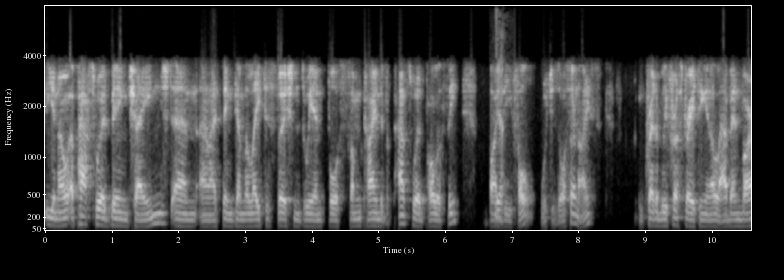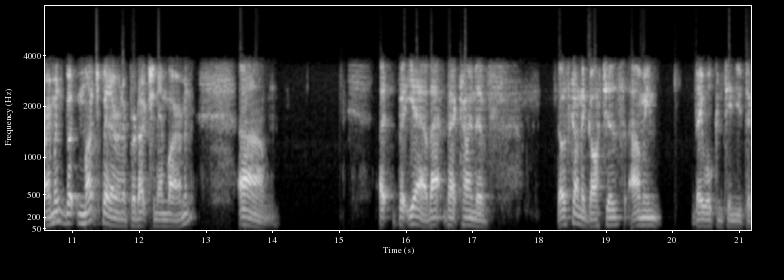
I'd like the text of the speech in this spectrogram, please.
you know a password being changed, and and I think in the latest versions we enforce some kind of a password policy by yeah. default, which is also nice. Incredibly frustrating in a lab environment, but much better in a production environment. Um, uh, but yeah, that that kind of those kind of gotchas. I mean, they will continue to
